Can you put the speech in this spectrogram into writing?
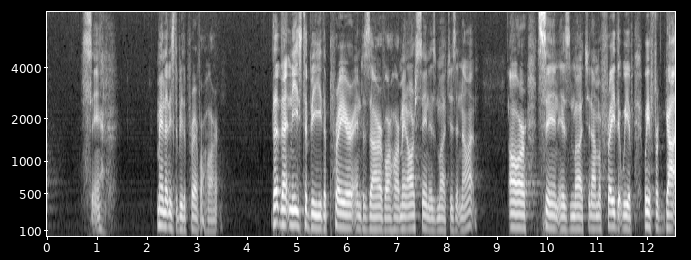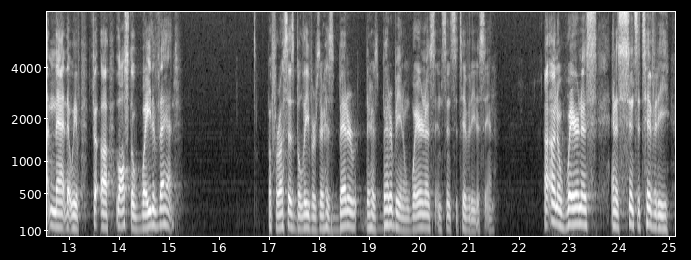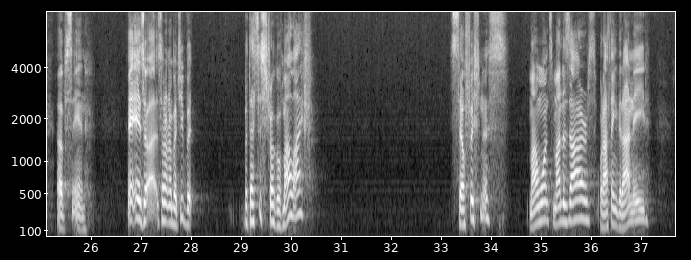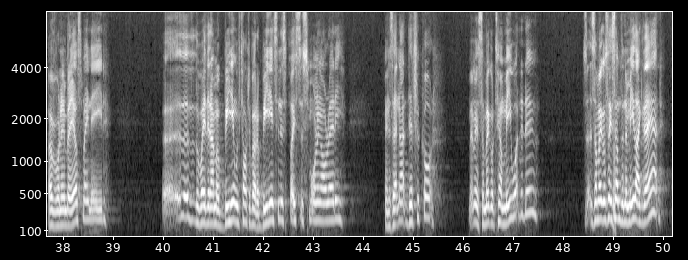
sin. Man, that needs to be the prayer of our heart. That, that needs to be the prayer and desire of our heart. Man, our sin is much, is it not? Our sin as much. And I'm afraid that we have, we have forgotten that, that we have uh, lost the weight of that. But for us as believers, there has better, there has better be an awareness and sensitivity to sin. An awareness and a sensitivity of sin. And, and so, uh, so I don't know about you, but, but that's the struggle of my life. Selfishness, my wants, my desires, what I think that I need over what anybody else may need. Uh, the, the, way that I'm obedient, we've talked about obedience in this place this morning already. Man, is that not difficult? I mean, somebody gonna tell me what to do? Somebody gonna say something to me like that?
